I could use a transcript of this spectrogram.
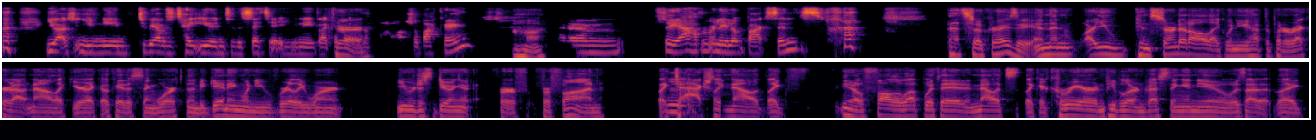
you actually you need to be able to take you into the city. You need like a bit of Sure. a financial backing. Uh-huh. Um, so yeah, I haven't really looked back since. That's so crazy. And then are you concerned at all like when you have to put a record out now like you're like okay this thing worked in the beginning when you really weren't you were just doing it for for fun like to Mm. actually now like you know follow up with it and now it's like a career and people are investing in you was that like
